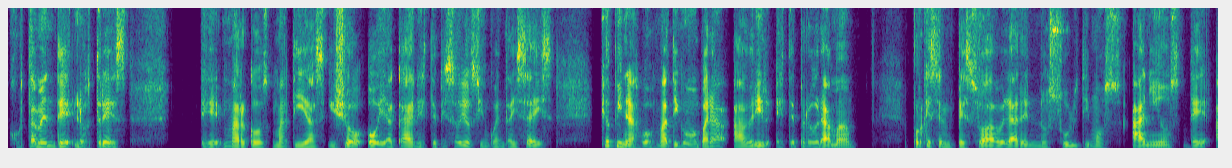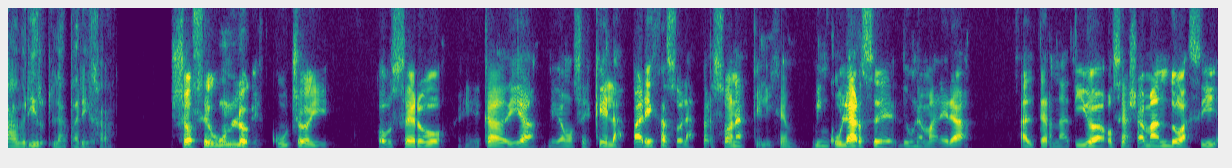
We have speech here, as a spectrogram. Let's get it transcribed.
justamente los tres, eh, Marcos, Matías y yo, hoy acá en este episodio 56. ¿Qué opinas vos, Mati, como para abrir este programa? ¿Por qué se empezó a hablar en los últimos años de abrir la pareja? Yo, según lo que escucho y observo eh, cada día, digamos, es que las parejas o las personas que eligen vincularse de una manera alternativa, o sea, llamando así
